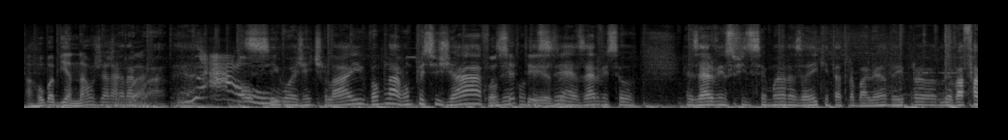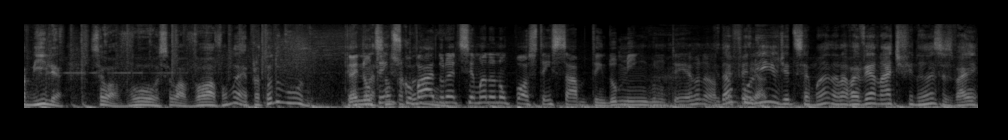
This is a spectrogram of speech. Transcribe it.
Arroba Bienal Jaraguá. Jaraguá. é. Sigam a gente lá e vamos lá, vamos prestigiar, Com fazer certeza. acontecer. Reservem, seu, reservem os fins de semana aí, quem tá trabalhando aí, para levar família, seu avô, seu avó. Vamos é para todo mundo. E aí não tem desculpa, ah, durante a semana eu não posso, tem sábado, tem domingo, não tem erro não. E dá um pulinho dia de semana, lá vai ver a Nath Finanças, vai.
